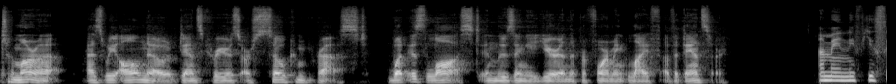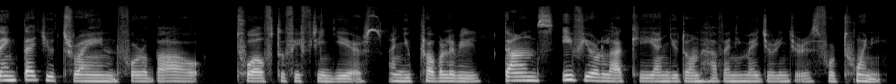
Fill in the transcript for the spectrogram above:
Tamara, as we all know, dance careers are so compressed. What is lost in losing a year in the performing life of a dancer? I mean, if you think that you train for about 12 to 15 years and you probably dance, if you're lucky and you don't have any major injuries, for 20,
